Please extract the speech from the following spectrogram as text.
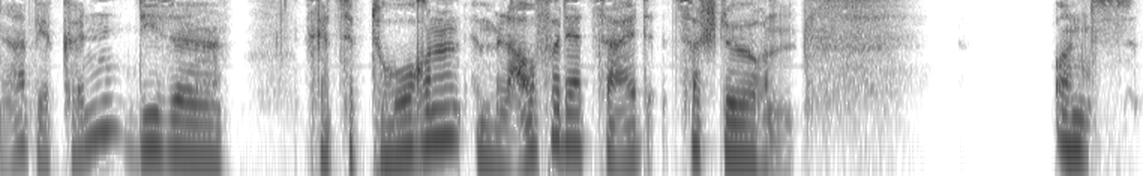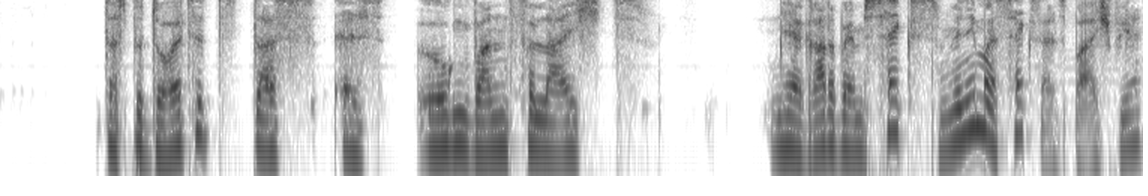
Ja, wir können diese Rezeptoren im Laufe der Zeit zerstören. Und das bedeutet, dass es irgendwann vielleicht, ja, gerade beim Sex, wir nehmen mal Sex als Beispiel,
